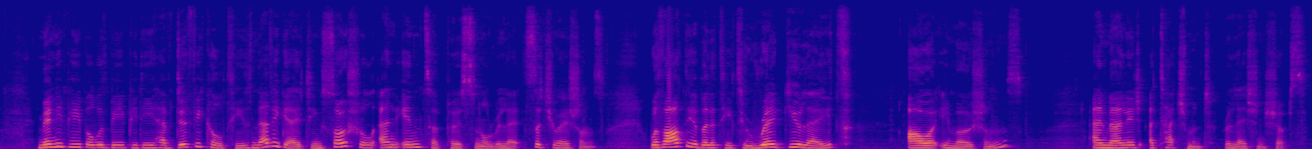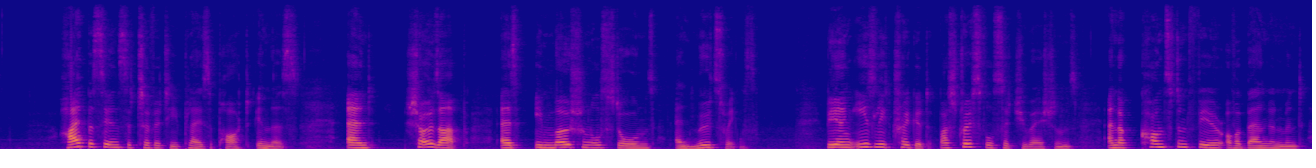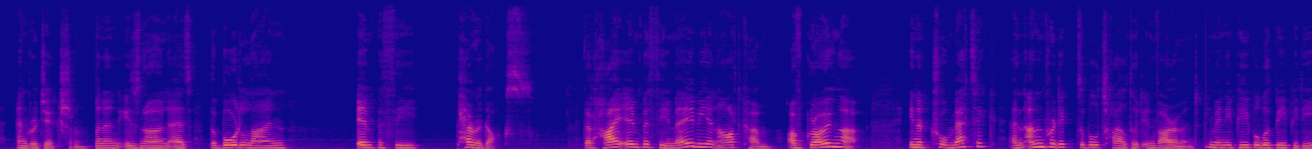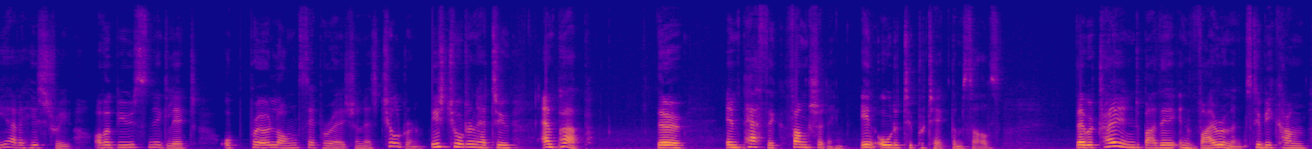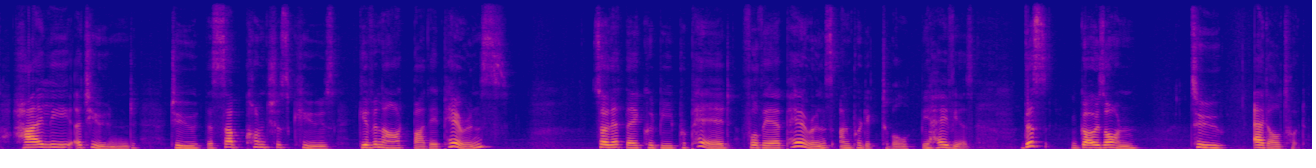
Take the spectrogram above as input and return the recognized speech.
Many people with BPD have difficulties navigating social and interpersonal situations without the ability to regulate our emotions and manage attachment relationships. Hypersensitivity plays a part in this and shows up as emotional storms and mood swings. Being easily triggered by stressful situations and a constant fear of abandonment and rejection. Women is known as the borderline empathy paradox. That high empathy may be an outcome of growing up in a traumatic and unpredictable childhood environment. Many people with BPD have a history of abuse, neglect, or prolonged separation as children. These children had to amp up their empathic functioning in order to protect themselves. They were trained by their environment to become highly attuned to the subconscious cues given out by their parents so that they could be prepared for their parents' unpredictable behaviors. This goes on to adulthood,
